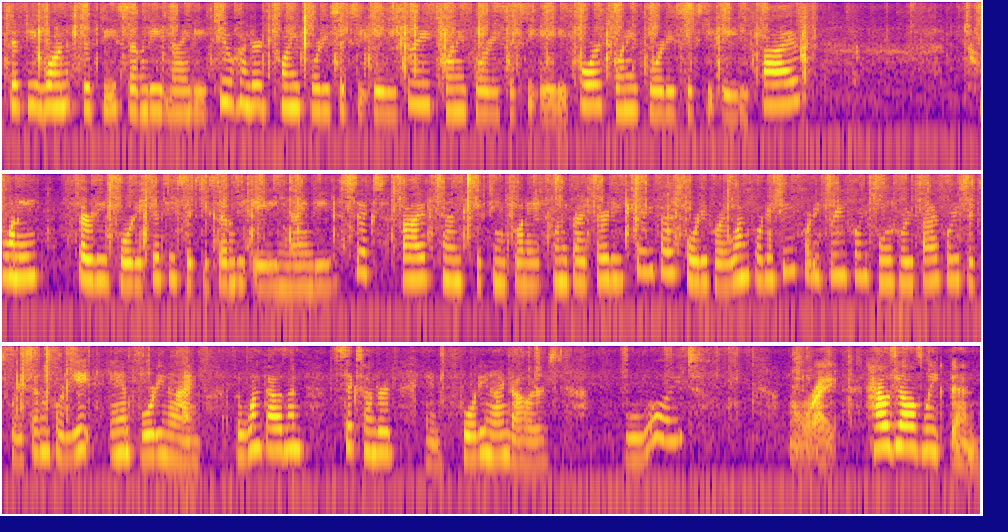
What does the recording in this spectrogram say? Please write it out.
51, 50, 70, 90, 200, 20, 40, 60, 83, 20, 40, 60, 84, 20, 40, 60, 85, 20, 30, 40, 50, 60, 70, 80, 96, 5, 10, 15, 20, 25, 30, 35, 40, 41, 42, 43, 44, 45, 46, 47, 48, and 49. So $1,649. Right. All right. How's y'all's week been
